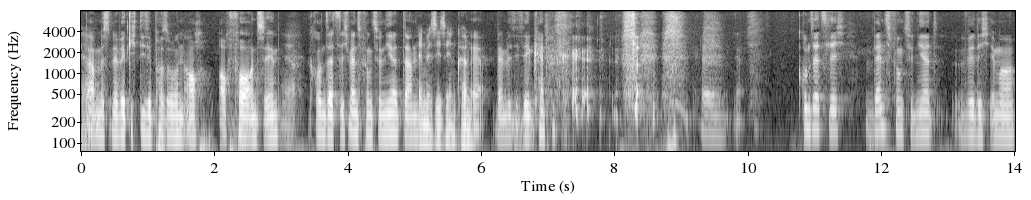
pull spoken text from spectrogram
Ja. Da müssen wir wirklich diese Personen auch, auch vor uns sehen. Ja. Grundsätzlich, wenn es funktioniert, dann. Wenn wir sie sehen können. Ja, wenn wir sie sehen können. äh, Grundsätzlich, wenn es funktioniert, würde ich immer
